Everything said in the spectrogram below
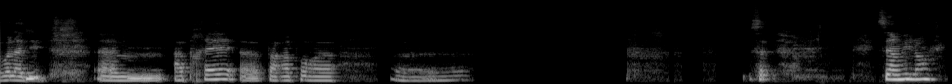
voilà des, mm. après par rapport à c'est un mélange.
